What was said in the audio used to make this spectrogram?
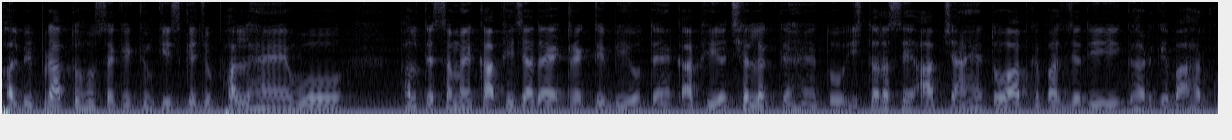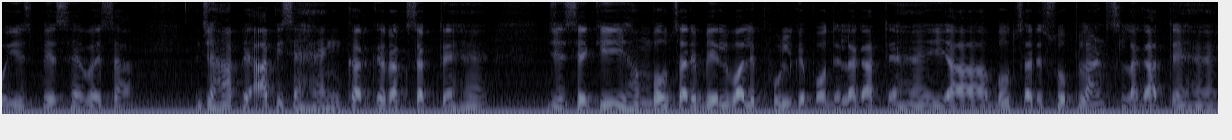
फल भी प्राप्त हो सके, क्योंकि इसके जो फल हैं, वो फलते समय काफ़ी ज़्यादा एट्रैक्टिव भी होते हैं, काफ़ी अच्छे लगते हैं। तो इस तरह से आप चाहें तो आपके पास यदि घर के बाहर कोई स्पेस है वैसा, जहाँ पे आप इसे हैंग करके रख सकते हैं। जैसे कि हम बहुत सारे बेल वाले फूल के पौधे लगाते हैं या बहुत सारे सो प्लांट्स लगाते हैं।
